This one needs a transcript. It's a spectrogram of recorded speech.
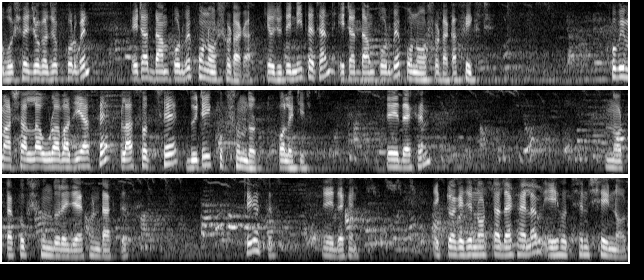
অবশ্যই যোগাযোগ করবেন। এটার দাম পড়বে পনেরোশো টাকা। কেউ যদি নিতে চান, এটার দাম পড়বে পনেরোশো টাকা ফিক্সড খুবই মার্শাল্লাহ উড়াবাজি আছে প্লাস হচ্ছে দুইটাই খুব সুন্দর কোয়ালিটির এই দেখেন নটটা খুব সুন্দর এই যে এখন ডাকতেছে। ঠিক আছে? এই দেখেন, একটু আগে যে নটটা দেখাইলাম, এই হচ্ছেন সেই নট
